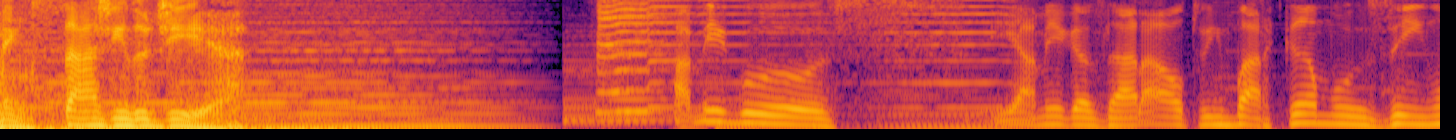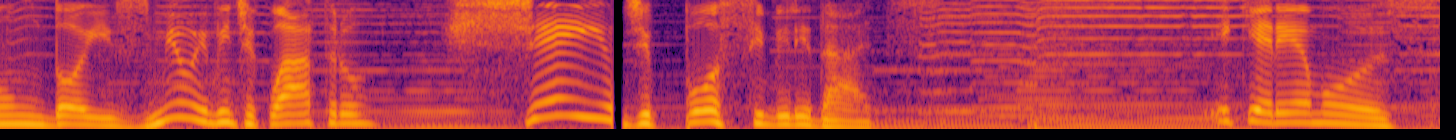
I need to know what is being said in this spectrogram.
Mensagem do dia. Amigos e amigas da Arauto, embarcamos em um 2024 cheio de possibilidades. E queremos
